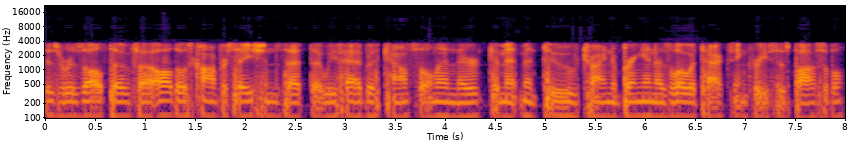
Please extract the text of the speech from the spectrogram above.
is a result of uh, all those conversations that uh, we've had with council and their commitment to trying to bring in as low a tax increase as possible.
